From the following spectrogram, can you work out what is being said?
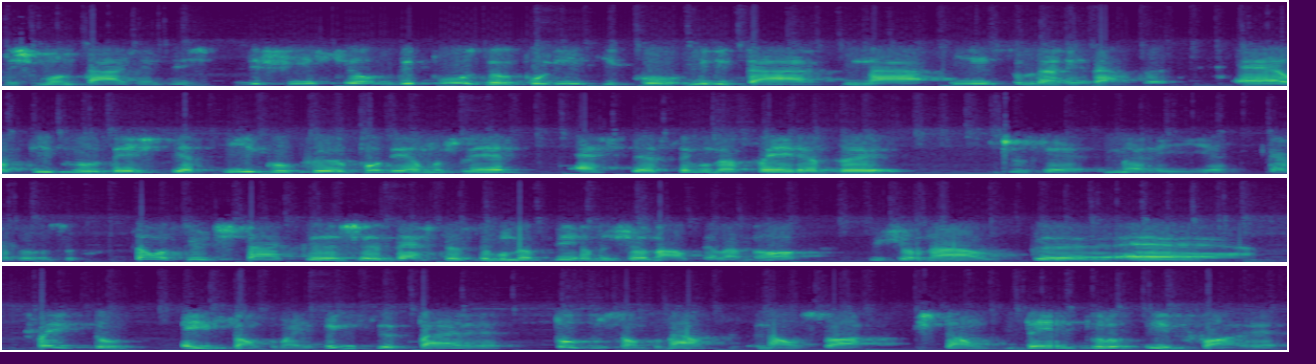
Desmontagem difícil de puzzle político-militar na insularidade. É o título deste artigo que podemos ler esta segunda-feira de José Maria Cardoso. São assim os destaques desta segunda-feira do jornal Telenor, o jornal que é feito em São Tomé e Príncipe para todos os São Tomé, não só, estão dentro e fora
